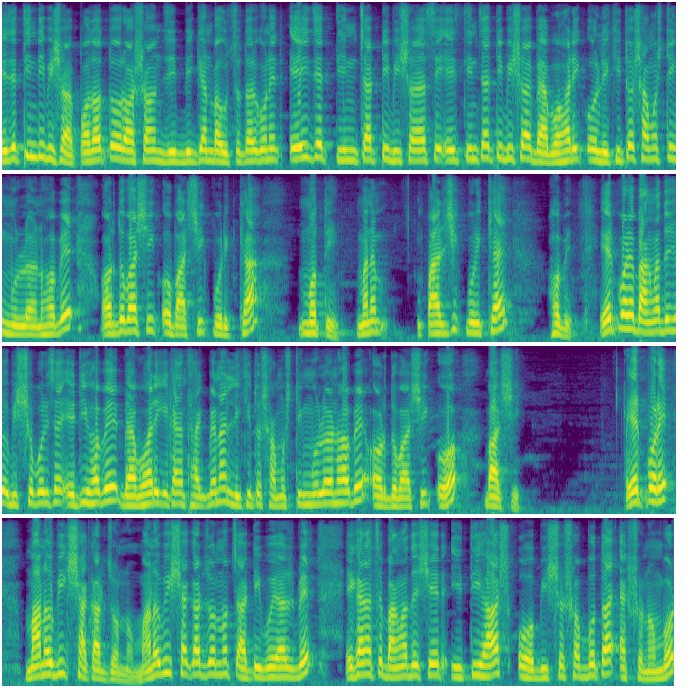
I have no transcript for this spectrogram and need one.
এই যে তিনটি বিষয়, পদার্থ, রসায়ন, জীববিজ্ঞান বা উচ্চতর গণিত, এই যে তিন চারটি বিষয় আছে, এই তিন চারটি বিষয় ব্যবহারিক ও লিখিত সামষ্টিক মূল্যায়ন হবে অর্ধবার্ষিক ও বার্ষিক পরীক্ষা মতে মানে বার্ষিক পরীক্ষায় হবে। এরপরে বাংলাদেশ ও বিশ্ব পরিচয় এটি হবে, ব্যবহারিক এখানে থাকবে না, লিখিত সামষ্টিক মূল্যায়ন হবে, অর্ধবার্ষিক ও বার্ষিক। এরপরে মানবিক শাখার জন্য। মানবিক শাখার জন্য চারটি বই আসবে। এখানে আছে বাংলাদেশের ইতিহাস ও বিশ্ব সভ্যতা একশো নম্বর।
